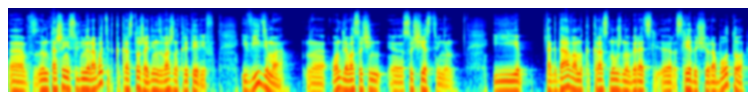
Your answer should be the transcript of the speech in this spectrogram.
Э, Взаимоотношения с людьми на работе – это как раз тоже один из важных критериев. И, видимо, э, он для вас очень э, существенен. И тогда вам как раз нужно выбирать сл- э, следующую работу,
